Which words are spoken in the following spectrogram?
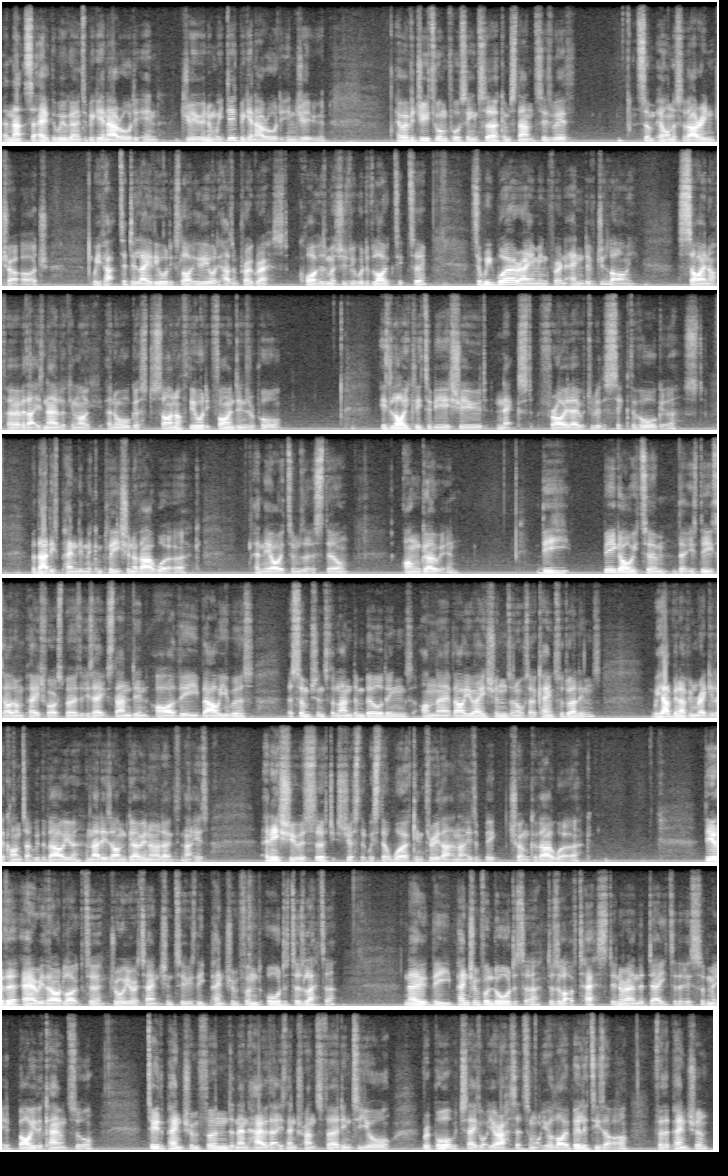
and that set out that we were going to begin our audit in June, and we did begin our audit in June. However, due to unforeseen circumstances with some illness of our in charge, we've had to delay the audit slightly. The audit hasn't progressed quite as much as we would have liked it to. So we were aiming for an end of July sign off. However, that is now looking like an August sign off. The audit findings report is likely to be issued next Friday, which will be the 6th of August. But that is pending the completion of our work and the items that are still ongoing. The big item that is detailed on page 4, I suppose, that is outstanding are the valuers' assumptions for land and buildings on their valuations and also council dwellings. we have been having regular contact with the valuer, and that is ongoing, and I don't think that is an issue as such. It's just that we're still working through that, and that is a big chunk of our work. The other area that I'd like to draw your attention to is the pension fund auditor's letter. Now, the pension fund auditor does a lot of testing around the data that is submitted by the council to the pension fund, and then how that is then transferred into your report, which says what your assets and what your liabilities are for the pension.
